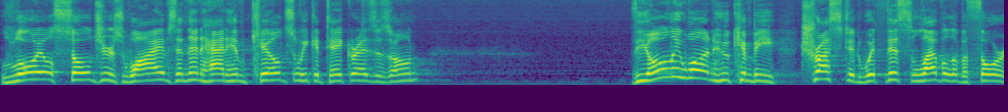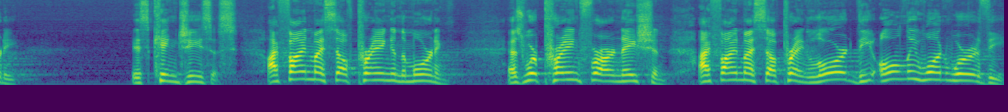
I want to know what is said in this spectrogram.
loyal soldiers' wives and then had him killed so he could take her as his own. The only one who can be trusted with this level of authority is King Jesus. I find myself praying in the morning as we're praying for our nation. I find myself praying, Lord, the only one worthy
